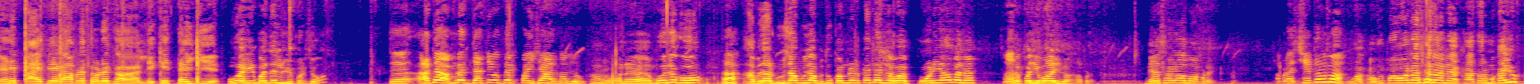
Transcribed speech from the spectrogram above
એને પાઇપ એક આપણે થોડોક લીકેજ થઈ ગઈ હું એ બદલવી પડશે હો. તે આ તો હમણાં જતી વખતે પૈસા હાલતો જો અને હું શું કહું? આ બધા ડૂસા બુસા બધું કમ્પ્લીટ કરી લેજો હવે પાણી આવે ને એટલે પછી વાળી દો આપણે. નેસાડામાં આપણે. આપણા ખેતરમાં? હું ઘઉં પાવાના છે ને ખાતર મગાયું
